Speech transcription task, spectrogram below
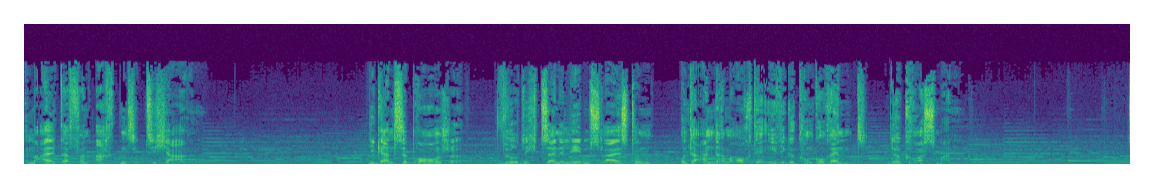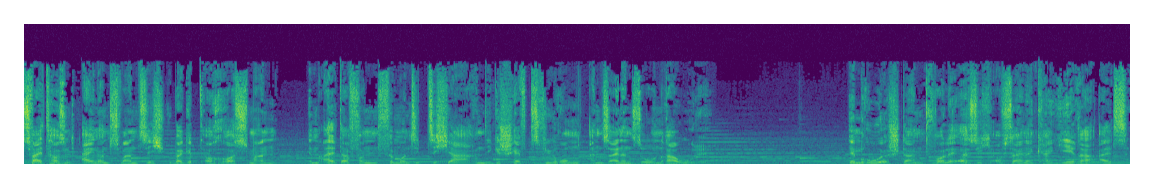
im Alter von 78 Jahren. Die ganze Branche würdigt seine Lebensleistung, unter anderem auch der ewige Konkurrent Dirk Rossmann. 2021 übergibt auch Rossmann im Alter von 75 Jahren die Geschäftsführung an seinen Sohn Raoul. Im Ruhestand wolle er sich auf seine Karriere als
